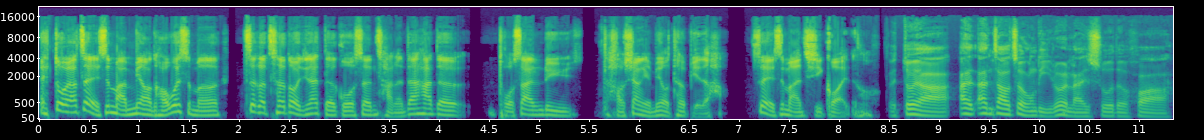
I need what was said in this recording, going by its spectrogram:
哎，对啊，这也是蛮妙的哈。为什么这个车都已经在德国生产了，但它的妥善率好像也没有特别的好？这也是蛮奇怪的哈。对啊，按按照这种理论来说的话，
